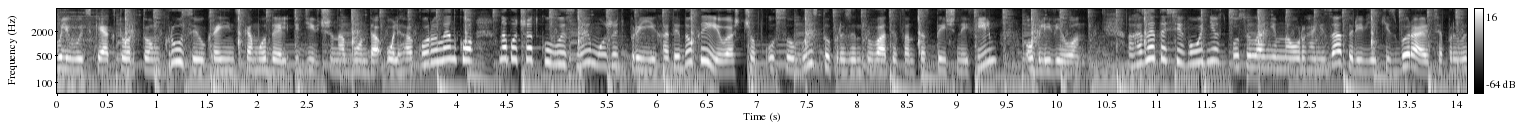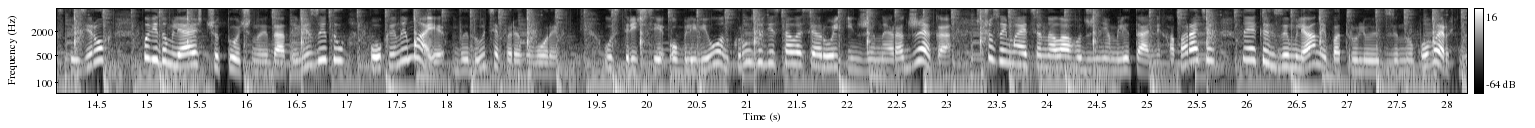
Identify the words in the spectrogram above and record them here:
Голівудський актор Том Круз і українська модель дівчина Бонда Ольга Короленко на початку весни можуть приїхати до Києва, щоб особисто презентувати фантастичний фільм Облівіон. Газета сьогодні з посиланням на організаторів, які збираються привезти зірок, повідомляє, що точної дати візиту поки немає. Ведуться переговори. У стрічці Облівіон Крузу дісталася роль інженера Джека, що займається налагодженням літальних апаратів, на яких земляни патрулюють земну поверхню.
